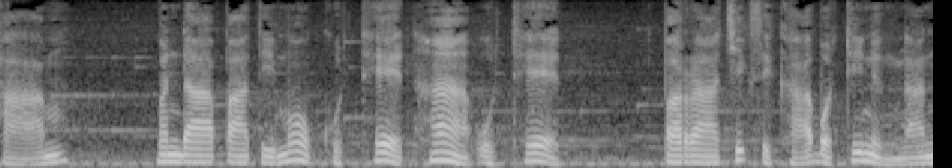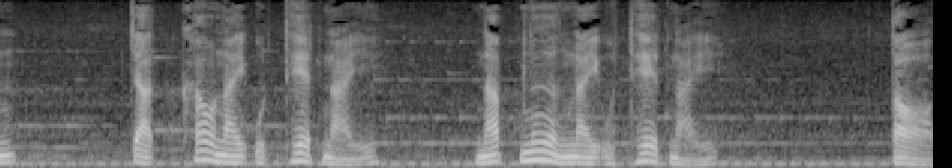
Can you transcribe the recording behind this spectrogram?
ถาม บรรดาปาติโมกขุดเทศห้าอุดเทศ ปราชิกสิกขาบทที่หนึ่งนั้น จัดเข้าในอุดเทศไหน นับเนื่องในอุดเทศไหน ตอบ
